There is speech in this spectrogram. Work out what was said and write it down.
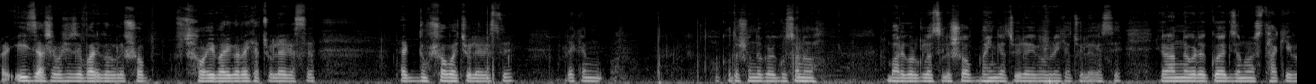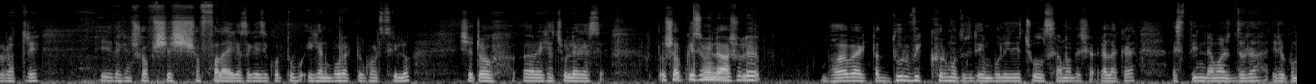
আর এই যে আশেপাশে যে বাড়িঘরগুলো, সব সবাই বাড়িঘর রেখে চলে গেছে। একদম সবাই চলে গেছে। দেখেন কত সুন্দর করে গোছানো বাড়িঘরগুলো ছিল, সব ভেঙ্গা চুরা এইভাবে রেখে চলে গেছে। রান্নাঘরে কয়েকজন মানুষ থাকে রাত্রে। এই দেখেন, সব শেষ, সব ফালাই গেছে। যে কত, এখানে বড় একটা ঘর ছিল, সেটাও রেখে চলে গেছে। তো সব কিছু মিলে আসলে ভয়াবহ একটা দুর্ভিক্ষর মতো যদি আমি বলি যে চলছে আমাদের এলাকায়। আজ তিনটা মাস ধরে এরকম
